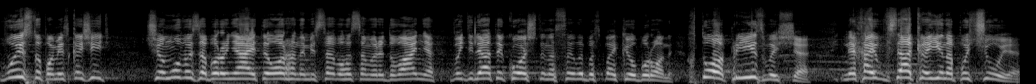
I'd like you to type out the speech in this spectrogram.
виступом і скажіть, чому ви забороняєте органам місцевого самоврядування виділяти кошти на сили безпеки і оборони? Хто? Прізвище? Нехай вся країна почує.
